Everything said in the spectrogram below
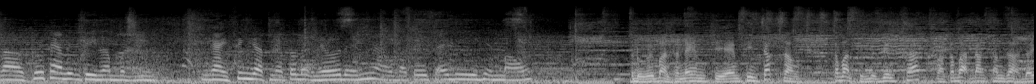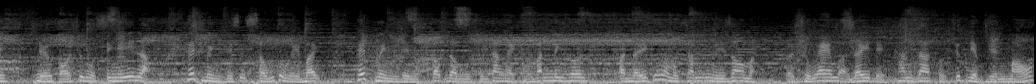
Và cứ theo định kỳ là một ngày sinh nhật là tôi lại nhớ đến ngày và tôi sẽ đi hiến máu. Đối với bản thân em thì em tin chắc rằng các bạn tình nguyện viên khác và các bạn đang tham gia ở đây đều có chung một suy nghĩ là hết mình vì sự sống của người bệnh, hết mình vì một cộng đồng của chúng ta ngày càng văn minh hơn và đấy cũng là một trong những lý do mà ờ, chúng em ở đây để tham gia tổ chức điểm hiến máu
